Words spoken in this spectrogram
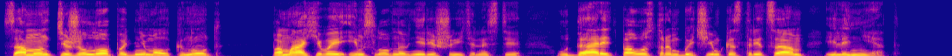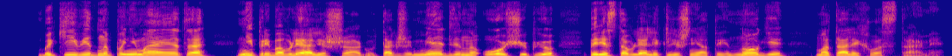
Сам он тяжело поднимал кнут, помахивая им словно в нерешительности, ударить по острым бычьим кострецам или нет. Быки, видно, понимая это, не прибавляли шагу, так же медленно, ощупью переставляли клешнятые ноги, мотали хвостами.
